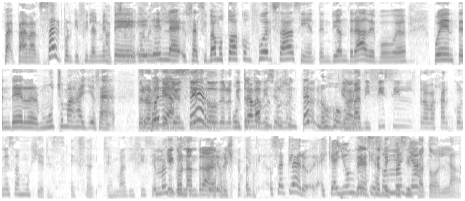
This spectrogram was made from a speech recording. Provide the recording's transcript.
para avanzar, porque finalmente eh, es la, o sea, si vamos todas con fuerza, si entendió Andrade, pues, puede entender mucho más allá, o sea, Pero se lo puede que yo hacer entiendo de lo que un tú estás trabajo diciendo, incluso claro, interno. que es más difícil trabajar con esas mujeres. Exacto. Es más difícil Es más que con Andrade, pero- por ejemplo. O sea, claro, es que hay hombres Debe que son más difícil lla- para todos lados,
